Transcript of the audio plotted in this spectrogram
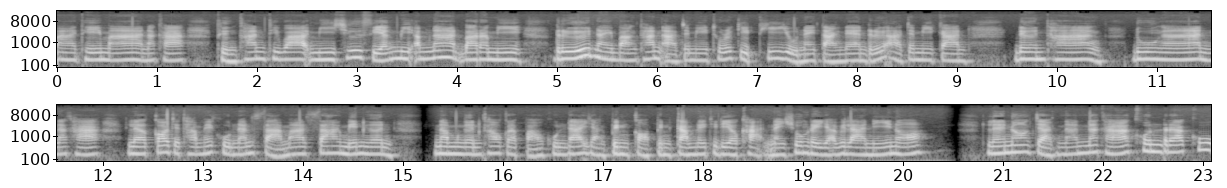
มาเทมานะคะ ถึงขั้นที่ว่ามีชื่อเสียงมีอำนาจบารมี หรือในบางท่านอาจจะมีธุรกิจที่อยู่ในต่างแดน หรืออาจจะมีการเดินทาง ดูงานนะคะ แล้วก็จะทำให้คุณนั้นสามารถสร้างเม็ดเงินนำเงินเข้ากระเป๋าคุณได้อย่างเป็นกอบเป็นกำเลยทีเดียวค่ะ ในช่วงระยะเวลานี้เนาะ และนอกจากนั้นนะคะ คนรักคู่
